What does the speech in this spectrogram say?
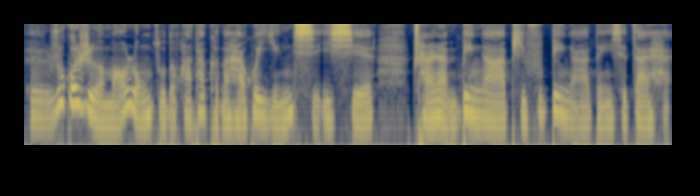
呃，如果惹毛龙族的话，它可能还会引起一些传染病啊、皮肤病啊等一些灾害。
